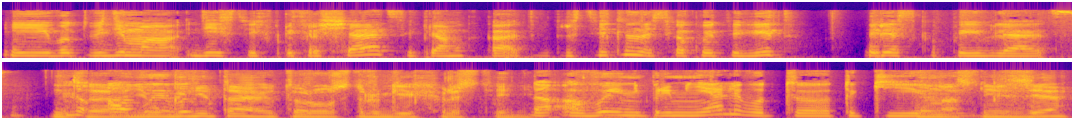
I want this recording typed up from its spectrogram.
И вот, видимо, действие их прекращается, и прямо какая-то вот растительность, какой-то вид резко появляется. Да, Ну, а они вы угнетают рост других растений. Да, а вы не применяли вот э, такие... У нас нельзя.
